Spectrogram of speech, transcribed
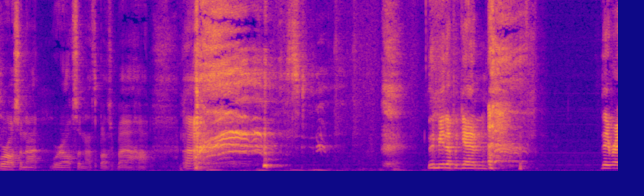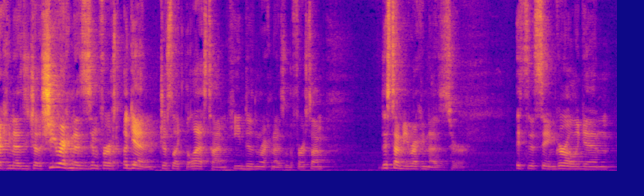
We're also not we're also not sponsored by a-ha. Uh, they meet up again. they recognize each other. She recognizes him first again, just like the last time. He didn't recognize her the first time. This time he recognizes her. It's the same girl again.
